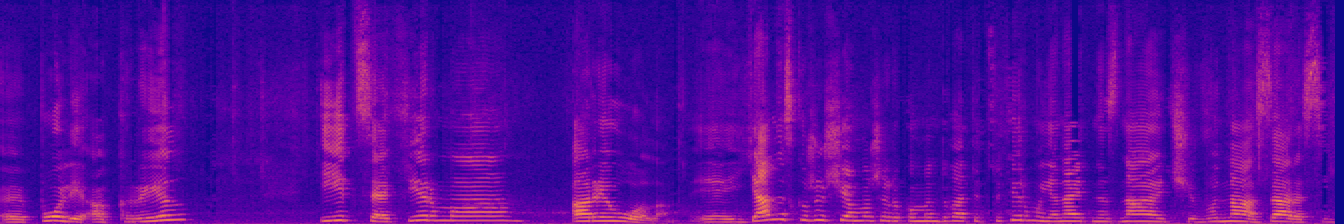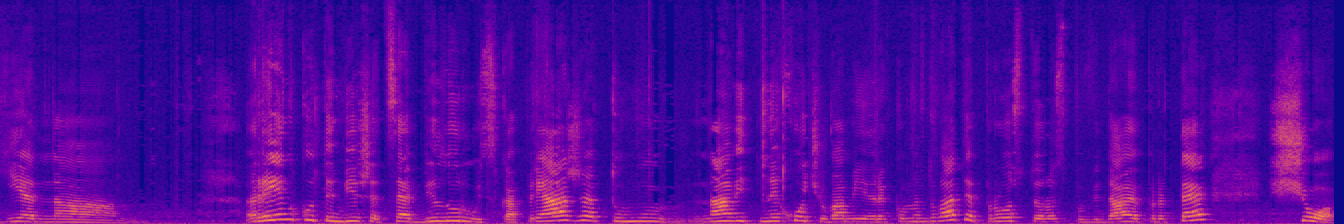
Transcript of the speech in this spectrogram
е, поліакрил. І це фірма Ареола. Е, Я не скажу, що я можу рекомендувати цю фірму. Я навіть не знаю, чи вона зараз є на ринку, тим більше це білоруська пряжа, тому навіть не хочу вам її рекомендувати, просто розповідаю про те, що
